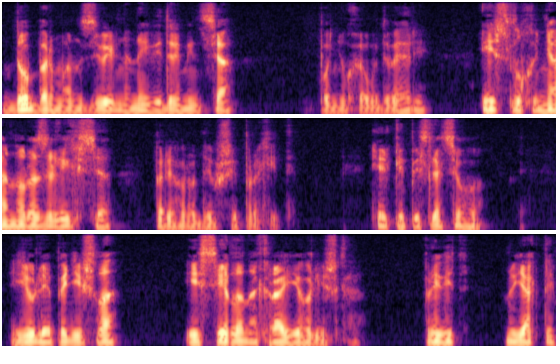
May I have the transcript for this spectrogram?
Доберман, звільнений від ремінця, понюхав двері і слухняно розлігся, перегородивши прохід. Тільки після цього Юлія підійшла і сіла на край його ліжка. Привіт, ну як ти?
